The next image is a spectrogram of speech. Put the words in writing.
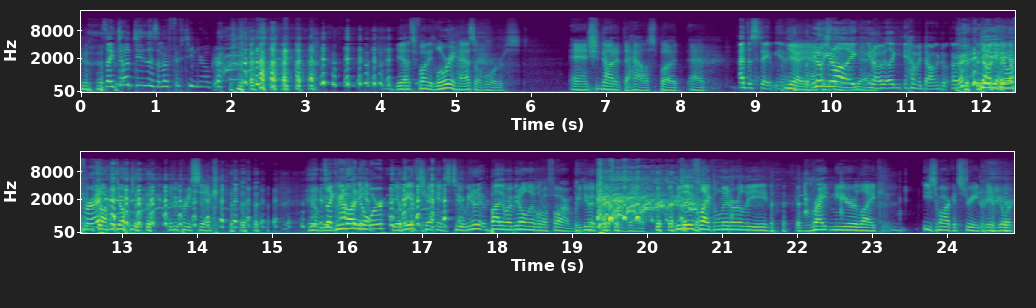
it's like, don't do this. I'm a 15 year old girl. Yeah, it's funny. Lori has a horse, and she's not at the house, but at At the stable, yeah, Yeah, yeah, You know, you know, stable, like yeah. you know, like have a dog door, or a yeah, yeah, door yeah, for it. doggy door. That'd be pretty sick. You know, It's we- like we've half the already had- door. yeah, we have chickens too. We don't. By the way, we don't live on a farm. We do have chickens though. We live like literally right near like East Market Street in York,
